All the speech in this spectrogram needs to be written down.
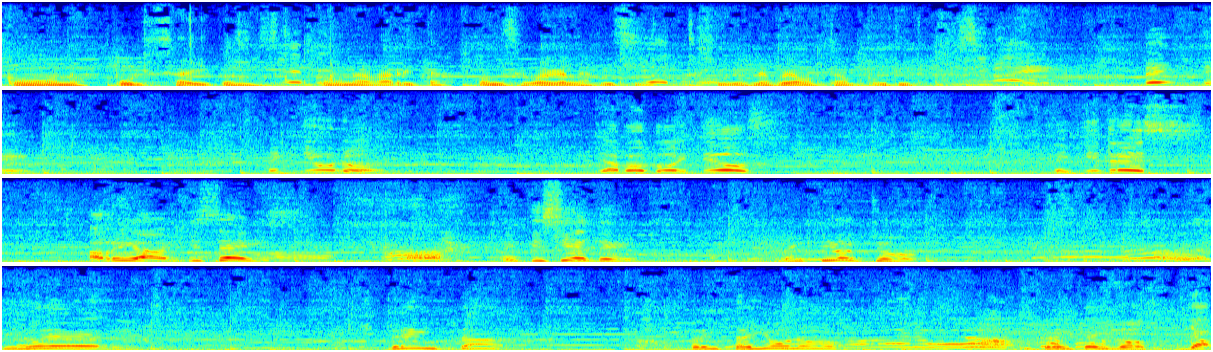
como unos pulls ahí con, con una barrita donde se cuelgan las bicis. Así que les voy a mostrar un poquitito. 19, 20, 21, de a poco, 22, 23, arriba, 26, 27, 28, 29, 30, 31, 32, ya.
